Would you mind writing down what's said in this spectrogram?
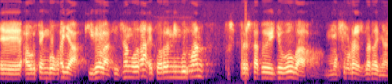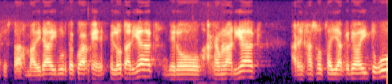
e, aurtengo gaia kirolak izango da, eta horren inguruan pues, prestatu ditugu ba, mozorre ezberdinak ez da. Ba, dira irurtekoak e, pelotariak, gero arraunlariak, harri jasotzaiak ere ditugu,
